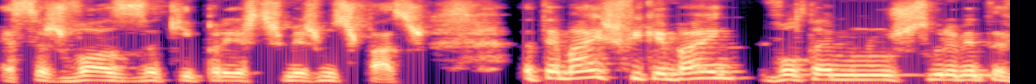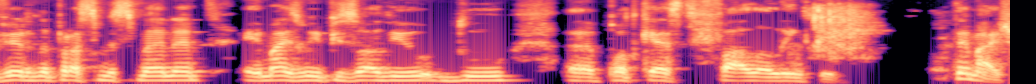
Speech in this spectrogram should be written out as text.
essas vozes aqui para estes mesmos espaços. Até mais, fiquem bem, voltamos-nos seguramente a ver na próxima semana em mais um episódio do podcast Fala LinkedIn. Até mais.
